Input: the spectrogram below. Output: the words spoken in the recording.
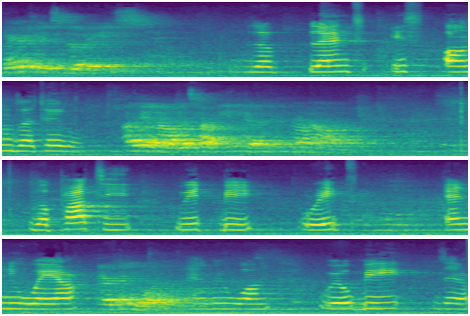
Where is the vase? The plant is on the table. Okay, The party will be read anywhere. Everyone. Will be there.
